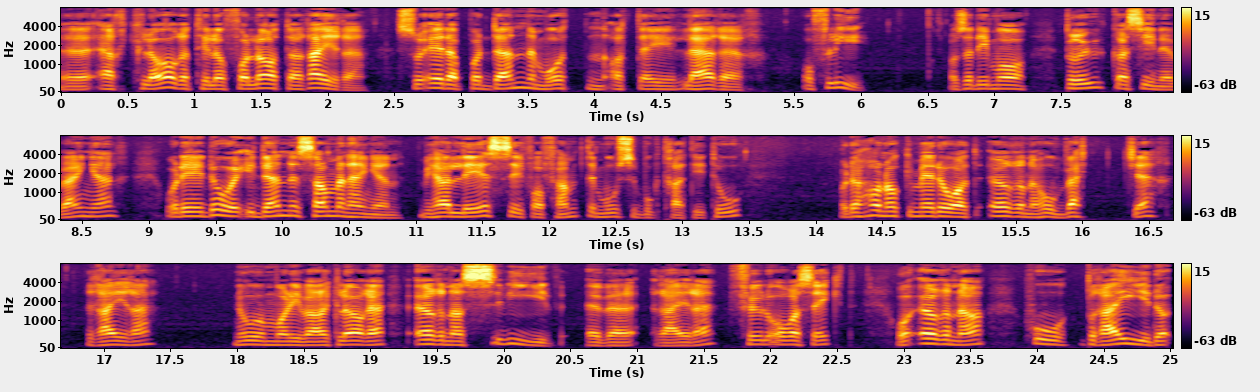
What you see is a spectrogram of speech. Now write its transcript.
eh, er klare til å forlate reiret, så er det på denne måten at de lærer å fly. Altså, de må bruke sine venger, og det er da i denne sammenhengen vi har lest fra 5. Mosebok 32 og det har noe med da at ørna hun vekker reiret. Nå må de være klare. Ørna sviv over reiret, full oversikt. Og ørna, hun breier da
